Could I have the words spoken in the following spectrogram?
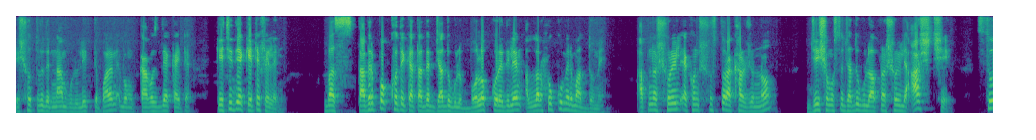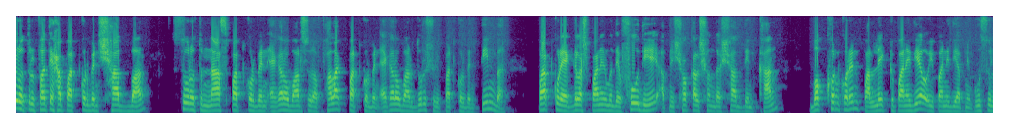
এই শত্রুদের নামগুলো লিখতে পারেন এবং কাগজ দিয়ে কাইটা, কেচি দিয়ে কেটে ফেলেন। বাস, তাদের পক্ষ থেকে তাদের জাদুগুলো বলক করে দিলেন আল্লাহর হুকুমের মাধ্যমে। আপনার শরীর এখন সুস্থ রাখার জন্য যে সমস্ত জাদুগুলো আপনার শরীরে আসছে, সুরতুল ফাতেহা পাঠ করবেন সাতবার সুরতুল নাস পাঠ করবেন এগারো বার, সুরা ফালাক পাঠ করবেন এগারো বার দুরুশরী পাঠ করবেন তিনবার পাট করে এক গ্লাস পানির মধ্যে ফু দিয়ে আপনি সকাল সন্ধ্যা সাত দিন খান। বক্ষণ করেন, পারলে একটু পানি দিয়ে ওই পানি দিয়ে আপনি গোসল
